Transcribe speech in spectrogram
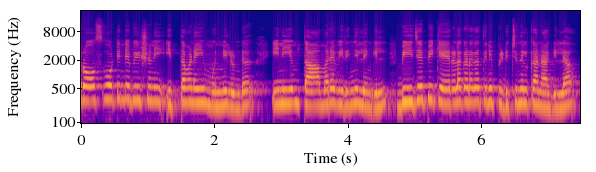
ക്രോസ് വോട്ടിന്റെ ഭീഷണി ഇത്തവണയും മുന്നിലുണ്ട്. ഇനിയും താമര വിരിഞ്ഞില്ലെങ്കിൽ ബി ജെ പി കേരള ഘടകത്തിന് പിടിച്ചു നിൽക്കാനാകില്ല.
